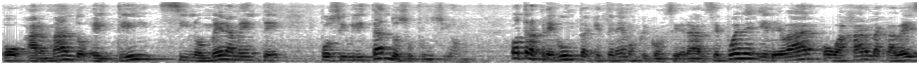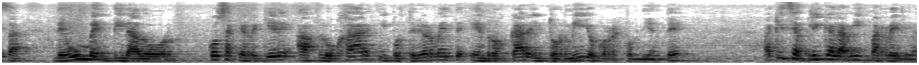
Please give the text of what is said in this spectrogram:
o armando el clic, sino meramente posibilitando su función. Otra pregunta que tenemos que considerar, ¿se puede elevar o bajar la cabeza de un ventilador, cosa que requiere aflojar y posteriormente enroscar el tornillo correspondiente? Aquí se aplica la misma regla.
